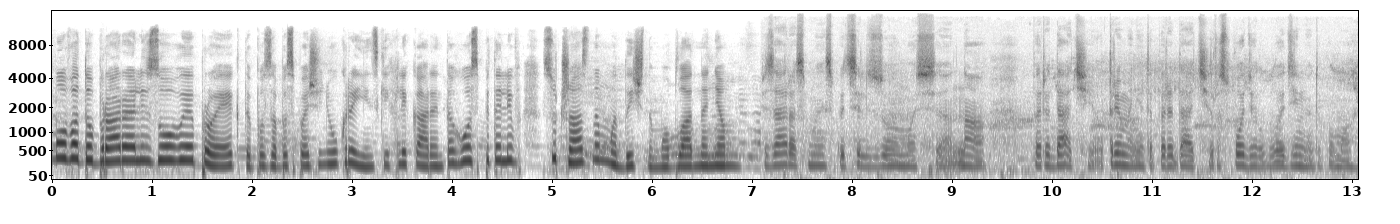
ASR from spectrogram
мова добра реалізовує проекти по забезпеченню українських лікарень та госпіталів сучасним медичним обладнанням. Зараз ми спеціалізуємося на передачі, отриманні та передачі розподілу благодійної допомоги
